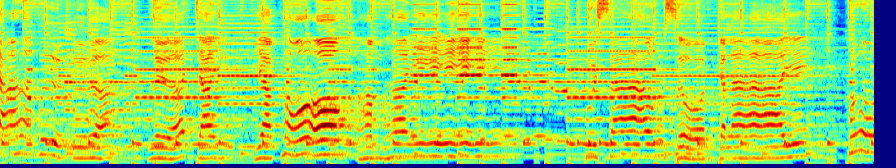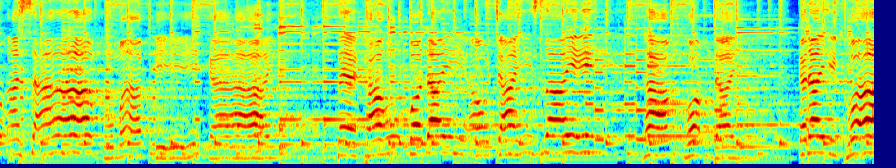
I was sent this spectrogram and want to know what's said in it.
ตาเบื่อ เหลือใจอยากห้องหำให้ ผู้สาวโสดกลาย ซาสาผู้มาปีกาย แต่เขาบ่ได้เอาใจใส่ทางความใด ก็ได้ควา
